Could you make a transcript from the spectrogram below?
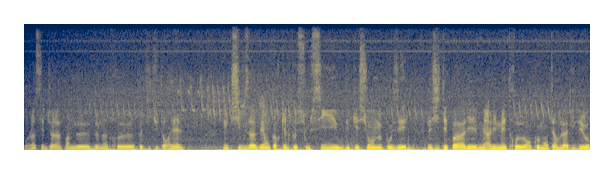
Voilà, c'est déjà la fin de, notre petit tutoriel. Donc si vous avez encore quelques soucis ou des questions à me poser, n'hésitez pas à les, mettre en commentaire de la vidéo.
